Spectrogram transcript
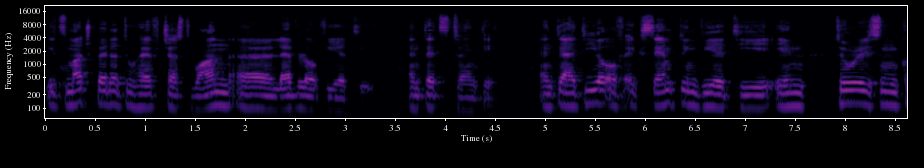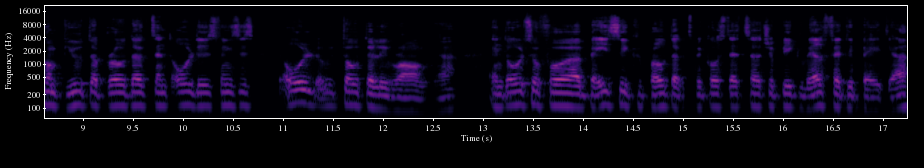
it's much better to have just one uh, level of VAT, and that's 20. And the idea of exempting VAT in tourism, computer products, and all these things is all totally wrong. Yeah and also for basic products because that's such a big welfare debate. Yeah,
